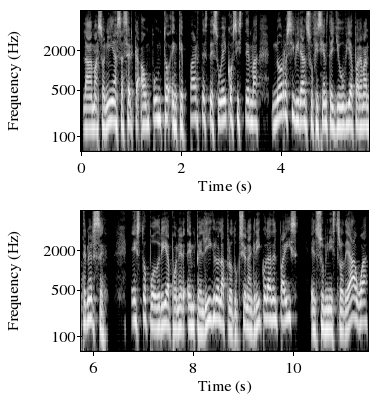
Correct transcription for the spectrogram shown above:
La Amazonía se acerca a un punto en que partes de su ecosistema no recibirán suficiente lluvia para mantenerse. Esto podría poner en peligro la producción agrícola del país, el suministro de agua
